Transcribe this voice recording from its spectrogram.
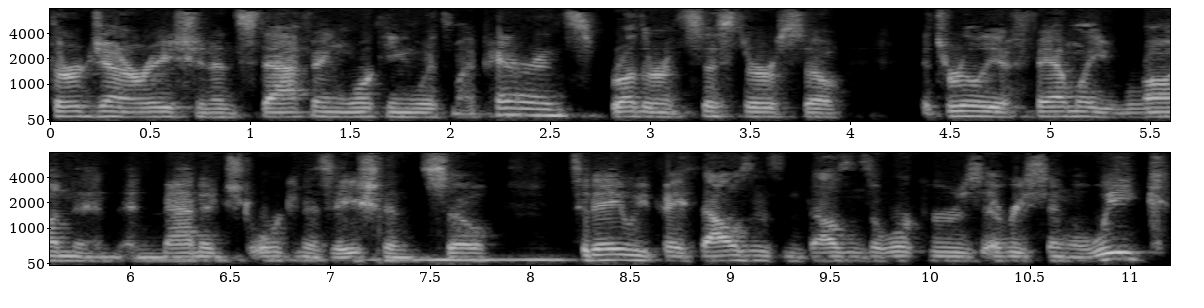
third generation in staffing, working with my parents, brother, and sister. So it's really a family run and, and managed organization. So today we pay thousands and thousands of workers every single week.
